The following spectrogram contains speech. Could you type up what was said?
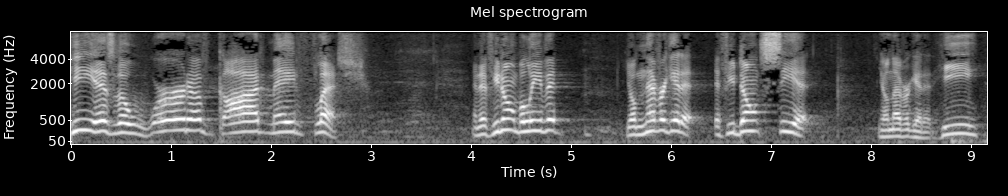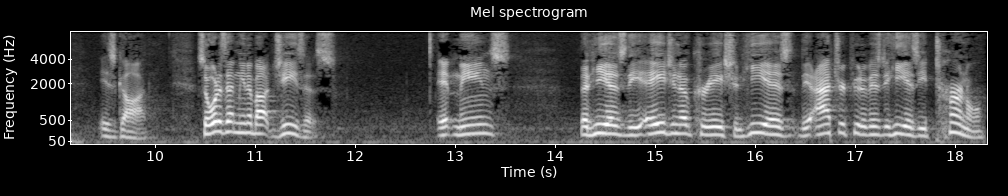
He is the Word of God made flesh. And if you don't believe it, you'll never get it. If you don't see it, you'll never get it. He is God. So, what does that mean about Jesus? It means that he is the agent of creation. He is the attribute of his, he is eternal.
